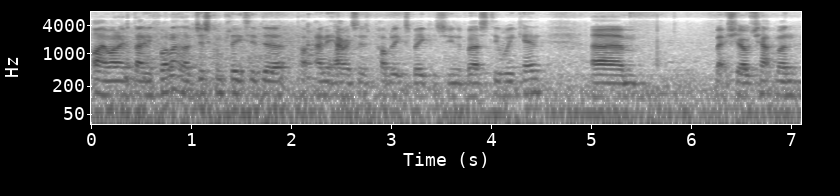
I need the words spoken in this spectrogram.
Hi, my name is Danny Fuller. I've just completed the Annie Harrington's Public Speakers University weekend. Um, met Cheryl Chapman.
